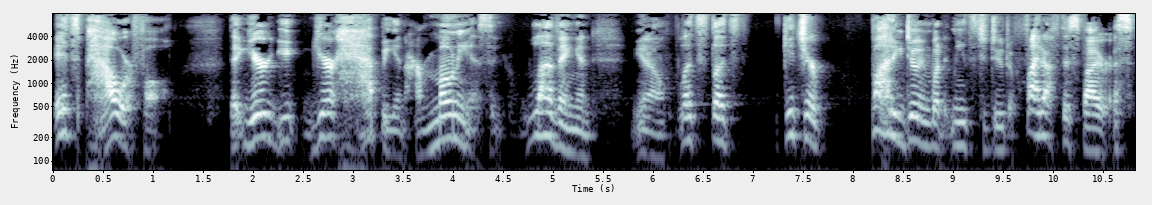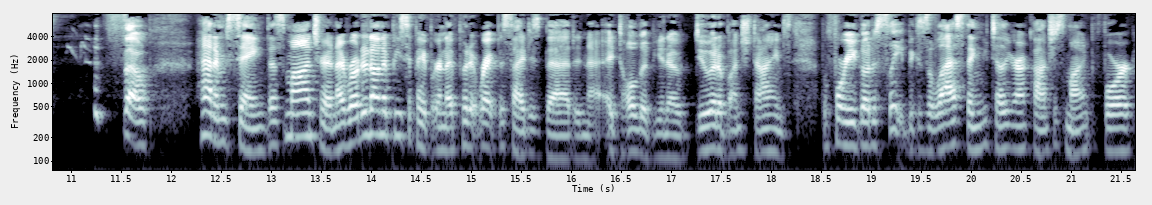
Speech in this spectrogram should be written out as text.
it's powerful, that you're you, are you are happy and harmonious and loving and you know, let's let's get your body doing what it needs to do to fight off this virus. so had him saying this mantra and I wrote it on a piece of paper and I put it right beside his bed and I told him, you know, do it a bunch of times before you go to sleep because the last thing you tell your unconscious mind before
